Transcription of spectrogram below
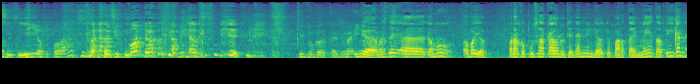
City. iya Capital City. Podo kapital ibu kota cuma ini Enggak, maksudnya eh, kamu apa ya? Ora ke pusaka ngono, dekne ninggal ke partime tapi kan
